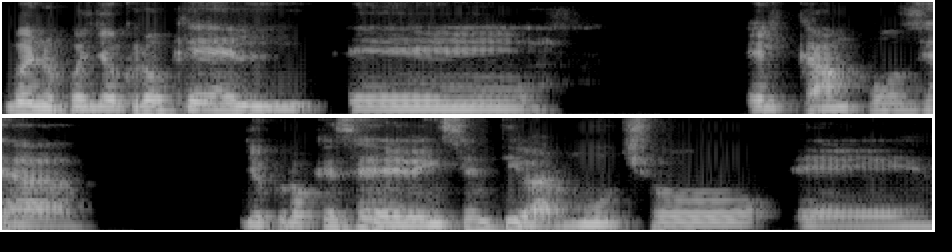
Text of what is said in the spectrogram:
Bueno, pues yo creo que el, eh, el campo, o sea, yo creo que se debe incentivar mucho, eh,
